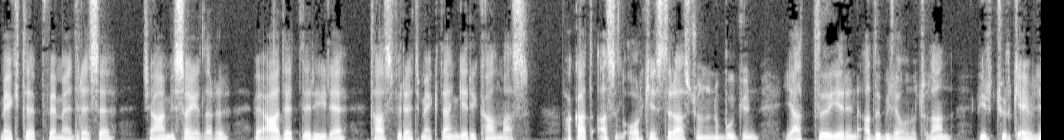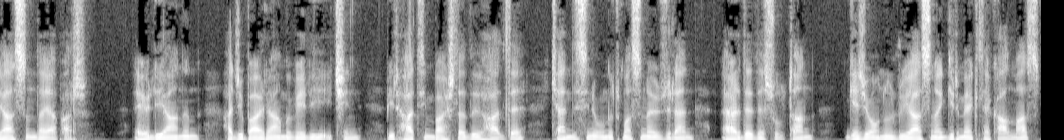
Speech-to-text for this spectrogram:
mektep ve medrese, cami sayıları ve adetleriyle tasvir etmekten geri kalmaz. Fakat asıl orkestrasyonunu bugün yattığı yerin adı bile unutulan bir Türk evliyasında yapar. Evliyanın Hacı Bayram-ı Veli için bir hatim başladığı halde kendisini unutmasına üzülen Erdede Sultan gece onun rüyasına girmekle kalmaz,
